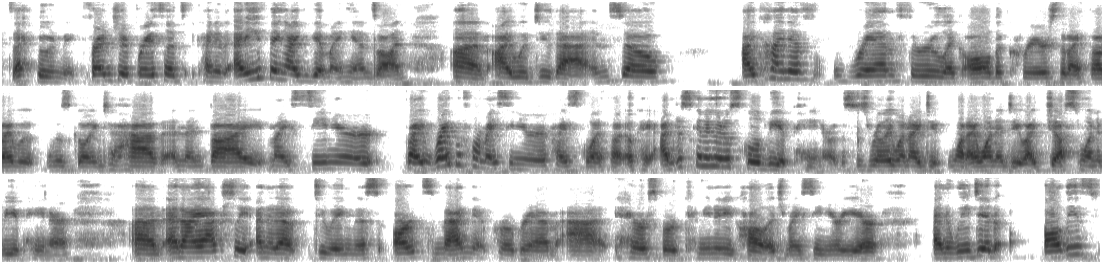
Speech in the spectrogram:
I would make friendship bracelets, kind of anything I could get my hands on, um, I would do that. And so I kind of ran through like all the careers that I thought I w- was going to have. And then by my senior, by right before my senior year of high school, I thought, okay, I'm just going to go to school to be a painter. This is really what I do, what I want to do. I just want to be a painter. Um, and I actually ended up doing this arts magnet program at Harrisburg Community College my senior year. And we did all these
